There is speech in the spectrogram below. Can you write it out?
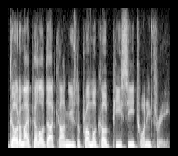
Go to mypillow.com, use the promo code PC23.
